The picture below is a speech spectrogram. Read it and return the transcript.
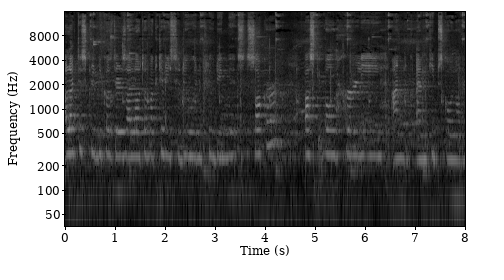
I like this school because there's a lot of activities to do, including soccer, basketball, hurley, and um, keeps going on.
